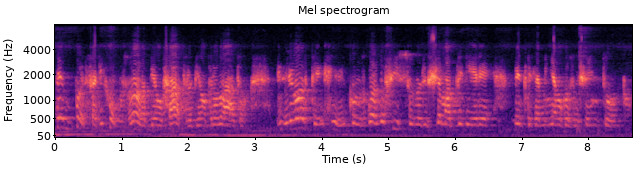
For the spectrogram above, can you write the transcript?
È un po' faticoso, no? l'abbiamo fatto, l'abbiamo provato e delle volte eh, con lo sguardo fisso non riusciamo a vedere mentre camminiamo cosa c'è intorno.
